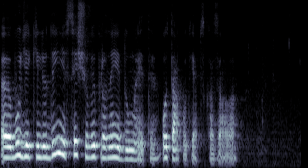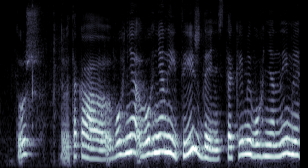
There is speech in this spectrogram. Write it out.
е, будь-якій людині все, що ви про неї думаєте. Отак от я б сказала. Тож, е, така вогня, вогняний тиждень з такими вогняними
